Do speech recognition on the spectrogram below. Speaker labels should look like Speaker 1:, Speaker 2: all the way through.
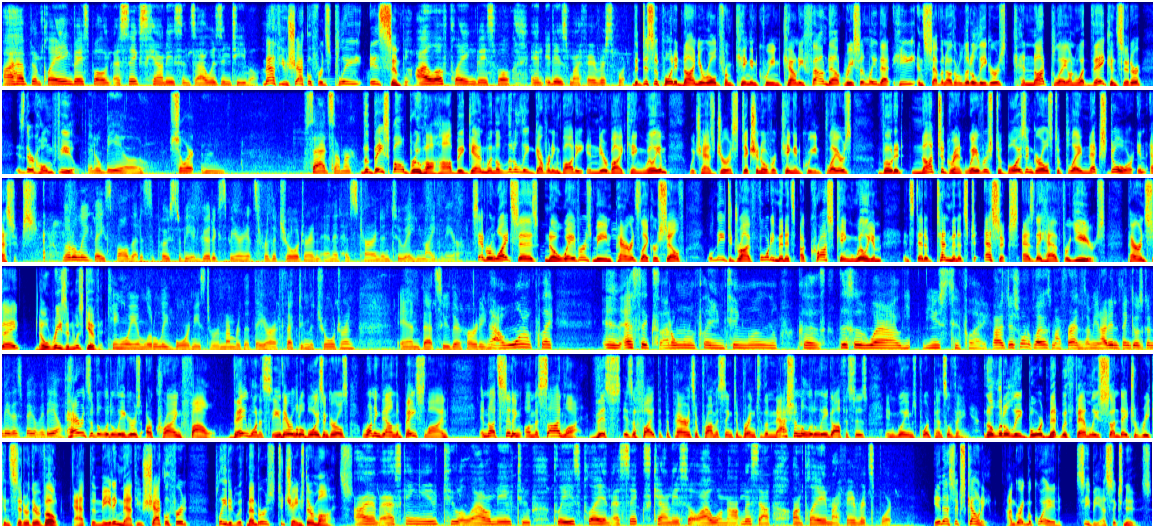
Speaker 1: I have been playing baseball in Essex County since I was in T-ball.
Speaker 2: Matthew Shackelford's plea is simple.
Speaker 1: I love playing baseball and it is my favorite sport.
Speaker 2: The disappointed nine year old from King and Queen County found out recently that he and seven other Little Leaguers cannot play on what they consider is their home field.
Speaker 1: It'll be a short and sad summer.
Speaker 2: The baseball brouhaha began when the Little League governing body in nearby King William, which has jurisdiction over King and Queen players, voted not to grant waivers to boys and girls to play next door in Essex.
Speaker 3: Little League Baseball that is supposed to be a good experience for the children, and it has turned into a nightmare.
Speaker 2: Sandra White says no waivers mean parents like herself will need to drive 40 minutes across King William instead of 10 minutes to Essex, as they have for years. Parents say no reason was given.
Speaker 3: King William Little League Board needs to remember that they are affecting the children, and that's who they're hurting.
Speaker 4: I want to play in Essex. I don't want to play in King William because this is where I used to play.
Speaker 5: I just want to play with my friends. I mean, I didn't think it was going to be this big of a deal.
Speaker 2: Parents of the Little Leaguers are crying foul. They want to see their little boys and girls running down the baseline and not sitting on the sideline. This is a fight that the parents are promising to bring to the National Little League offices in Williamsport, Pennsylvania. The Little League board met with families Sunday to reconsider their vote. At the meeting, Matthew Shackelford pleaded with members to change their minds.
Speaker 1: I am asking you to allow me to please play in Essex County so I will not miss out on playing my favorite sport.
Speaker 2: In Essex County, I'm Greg McQuade, CBS 6 News.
